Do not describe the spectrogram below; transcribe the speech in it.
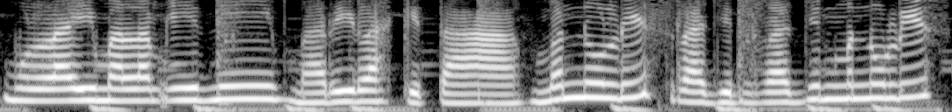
mulai malam ini marilah kita menulis, rajin-rajin menulis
